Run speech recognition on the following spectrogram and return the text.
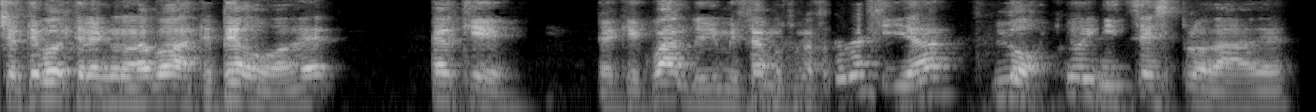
certe volte vengono lavorate per ore, perché? Perché quando io mi fermo su una fotografia, l'occhio inizia a esplorare,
